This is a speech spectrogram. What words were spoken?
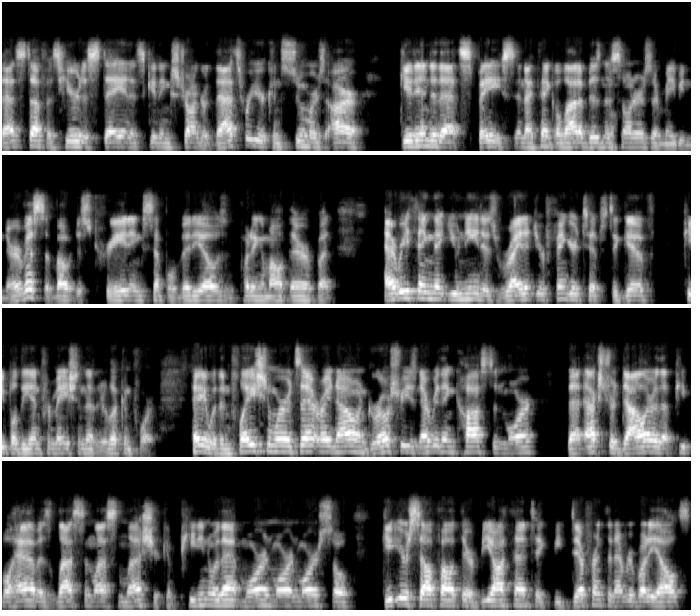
that stuff is here to stay and it's getting stronger. That's where your consumers are. Get into that space. And I think a lot of business owners are maybe nervous about just creating simple videos and putting them out there. But everything that you need is right at your fingertips to give people the information that they're looking for. Hey, with inflation where it's at right now and groceries and everything costing more, that extra dollar that people have is less and less and less. You're competing with that more and more and more. So get yourself out there, be authentic, be different than everybody else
